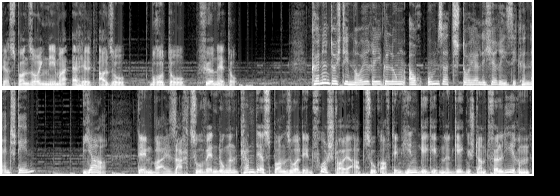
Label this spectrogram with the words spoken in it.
Der Sponsoringnehmer erhält also brutto für netto. Können durch die Neuregelung auch umsatzsteuerliche Risiken entstehen? Ja, denn bei Sachzuwendungen kann der Sponsor den Vorsteuerabzug auf den hingegebenen Gegenstand verlieren,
